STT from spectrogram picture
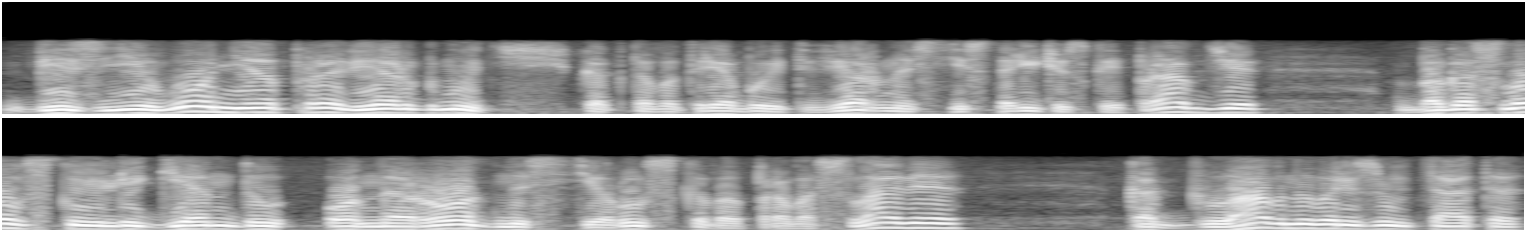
Без него не опровергнуть, как того требует верность исторической правде, богословскую легенду о народности русского православия как главного результата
